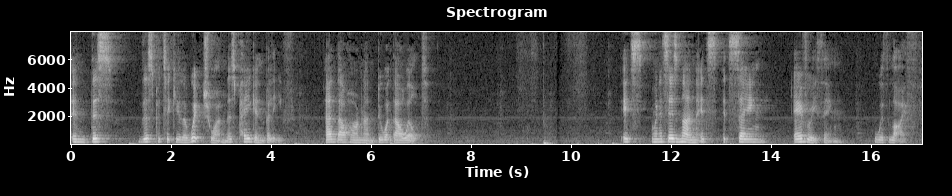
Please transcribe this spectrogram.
in this this particular witch one, this pagan belief, and thou harm none, do what thou wilt. It's when it says none, it's it's saying everything with life.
